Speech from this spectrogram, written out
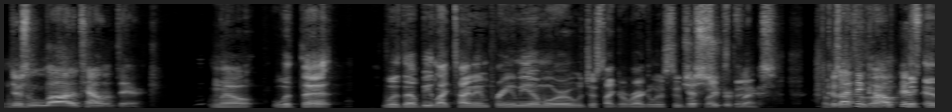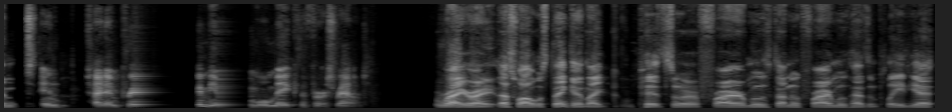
There's Mhm. a lot of talent there. Now, with that, would that be like tight end premium or it was just like a regular super Just flex super thing? flex. Because Okay, I think Kyle Pitts in tight end premium will make the first round. Right, right. That's what I was thinking. Like Pitts or Freiermuth. 'cause I know Freiermuth hasn't played yet.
